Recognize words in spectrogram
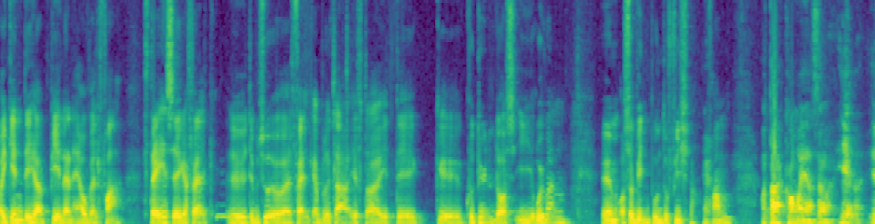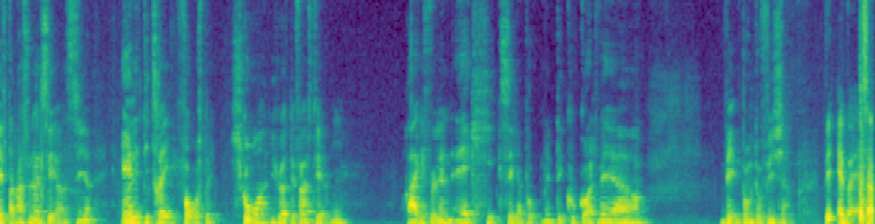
Og igen, det her Bjelland er jo valgt fra. Stage, Sækker, Falk. Øh, det betyder jo, at Falk er blevet klar efter et øh, g- kodyl los i Ryvangen. Øhm, og så vinder Bundo Fischer Ja. ja. fremme. Og der kommer jeg så her efter rationaliseret og siger, alle de tre forreste scorer, I hørte det først her. Mm. Rækkefølgen er jeg ikke helt sikker på, men det kunne godt være Vind Bundo Fischer. Altså,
